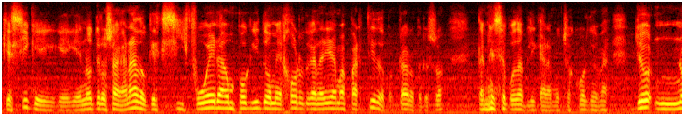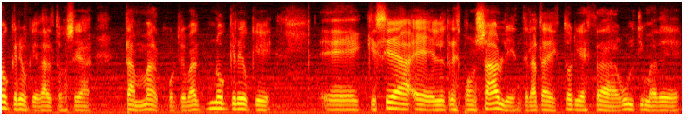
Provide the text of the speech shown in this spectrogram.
que sí, que, no te los ha ganado, que si fuera un poquito mejor ganaría más partidos, pues claro, pero eso también se puede aplicar a muchos quarterbacks. Yo no creo que Dalton sea tan mal quarterback, no creo que, eh, que sea el responsable de la trayectoria esta última de,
